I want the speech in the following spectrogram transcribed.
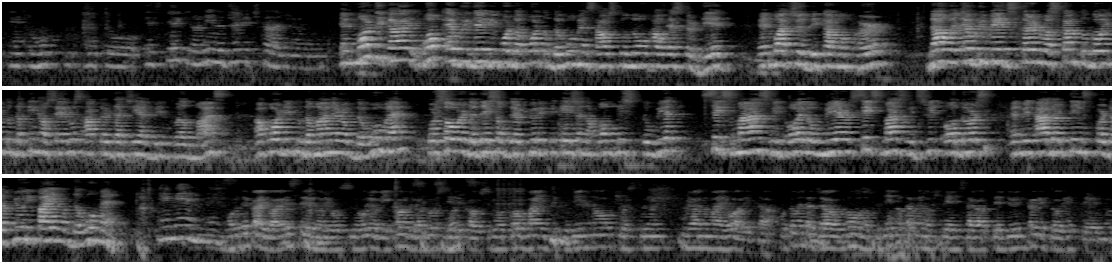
and Mordecai walked every day before the court of the woman's house to know how Esther did and what should become of her. Now, when every maid's turn was come to go into the king of Cyrus after that she had been twelve months, according to the manner of the woman, for so were the days of their purification accomplished to wit, six months with oil of myrrh, six months with sweet odors, and with other things for the purifying of the woman. モルデカイはエステルの様子および彼女がどうしているかを知ろうと毎日夫人の教室庭の前を歩いた。乙女たちはおのおの夫人のための規定に従って12ヶ月を経て後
